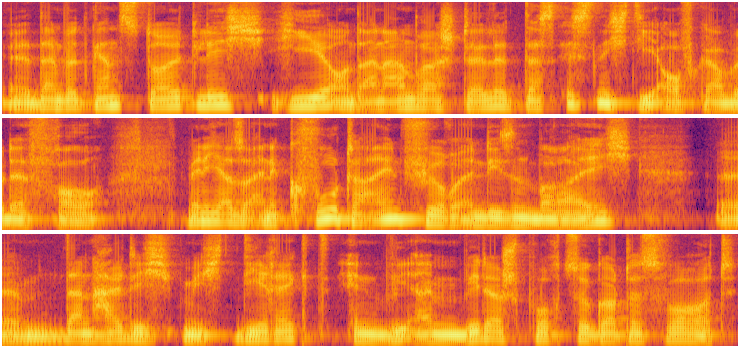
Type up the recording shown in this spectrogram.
äh, dann wird ganz deutlich hier und an anderer Stelle, das ist nicht die Aufgabe der Frau. Wenn ich also eine Quote einführe in diesem Bereich, dann halte ich mich direkt in einem Widerspruch zu Gottes Wort.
